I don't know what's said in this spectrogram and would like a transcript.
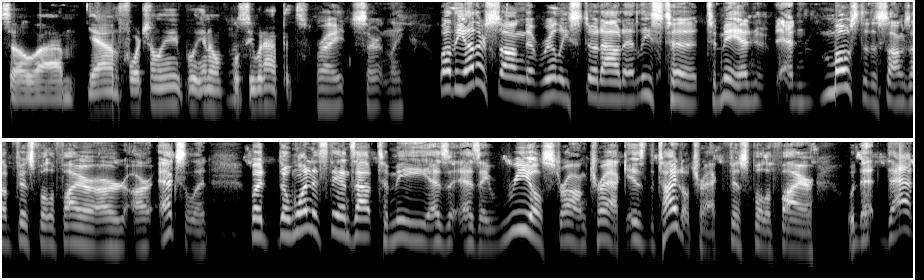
So um, yeah, unfortunately, well, you know, we'll see what happens. Right, certainly. Well, the other song that really stood out, at least to, to me, and and most of the songs on Fistful of Fire are are excellent, but the one that stands out to me as a, as a real strong track is the title track, Fistful of Fire. That that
